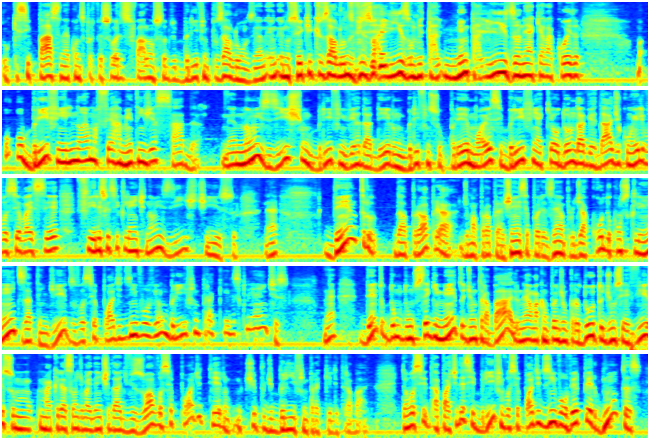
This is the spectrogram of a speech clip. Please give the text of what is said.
o que se passa né, quando os professores falam sobre briefing para os alunos. Né? Eu, eu, não sei o que, que os alunos visualizam, mentalizam, né, aquela coisa. O, o briefing ele não é uma ferramenta engessada. Né? Não existe um briefing verdadeiro, um briefing supremo. Ó, esse briefing aqui é o dono da verdade, com ele você vai ser feliz com esse cliente. Não existe isso. Né? Dentro da própria, de uma própria agência, por exemplo, de acordo com os clientes atendidos, você pode desenvolver um briefing para aqueles clientes. Né? Dentro de um, de um, segmento de um trabalho, né? uma campanha de um produto, de um serviço, uma, uma criação de uma identidade visual, você pode ter um, um tipo de briefing para aquele trabalho. Então, você, a partir desse briefing, você pode desenvolver perguntas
